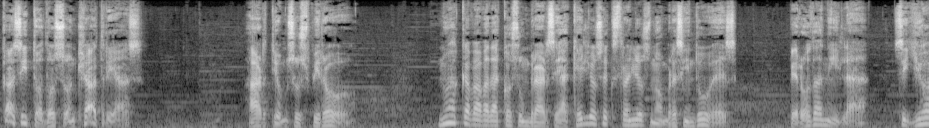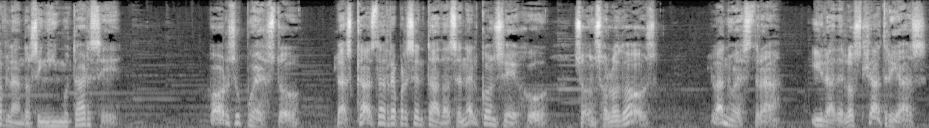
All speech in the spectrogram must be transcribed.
casi todos son chatrias. Artyom suspiró. No acababa de acostumbrarse a aquellos extraños nombres hindúes, pero Danila siguió hablando sin inmutarse. Por supuesto, las castas representadas en el Consejo son solo dos, la nuestra y la de los Chatrias.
